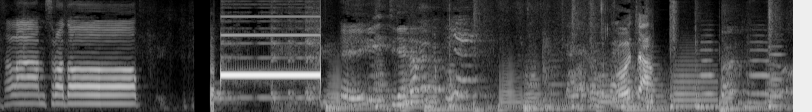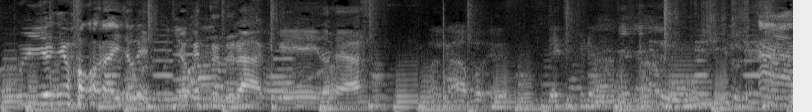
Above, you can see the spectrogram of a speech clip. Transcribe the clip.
Salam serotop. Bocah. Piye nyok ora iso ki? Yo kedundurake, to sayang. Ah,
